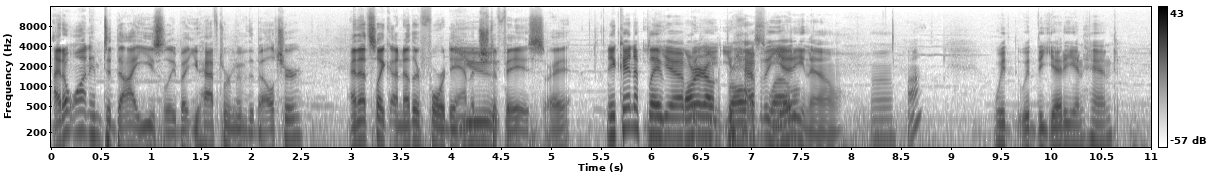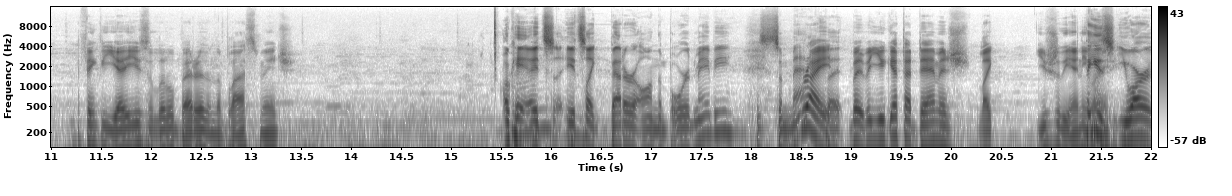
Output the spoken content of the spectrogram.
I don't want him to die easily, but you have to remove the Belcher, and that's like another four damage You- to face, right? You kind of play yeah, more but around you, you have as the well. Yeti now. Uh, Huh? With with the Yeti in hand, I think the Yeti is a little better than the Blast Mage. Okay, it's it's like better on the board maybe. it's a mech, right, But but, but you get that damage like usually the anyway. thing is, you are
